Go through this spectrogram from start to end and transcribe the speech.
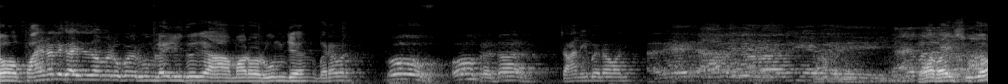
તો ફાઇનલી ગાઈઝ અમે લોકોએ રૂમ લઈ લીધો છે, આ અમારો રૂમ છે. બરાબર? ઓ ઓ બ્રધર ચા નહીં બનાવવાની? હા, ભાઈ, શું કહો?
